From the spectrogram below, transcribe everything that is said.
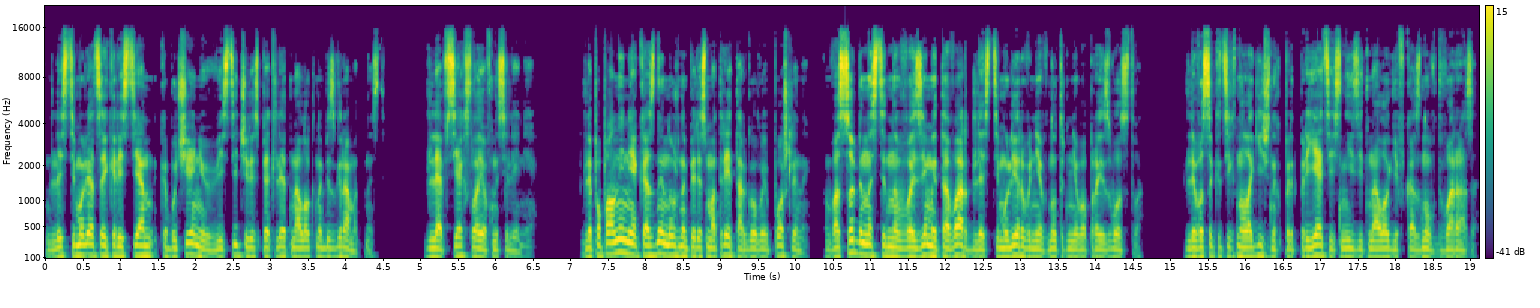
Для стимуляции крестьян к обучению ввести через 5 лет налог на безграмотность. Для всех слоев населения. Для пополнения казны нужно пересмотреть торговые пошлины, в особенности на ввозимый товар для стимулирования внутреннего производства. Для высокотехнологичных предприятий снизить налоги в казну в два раза.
